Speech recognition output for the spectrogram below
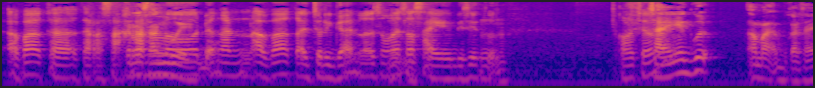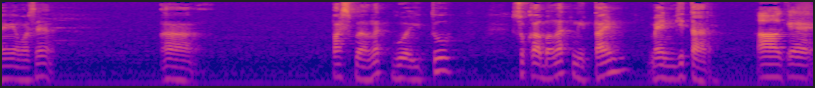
apa ke keresahan, Keresahan lo gue. dengan apa kecurigaan lo semuanya selesai di situ. Kalau cewek sayangnya gue sama bukan sayangnya maksudnya uh, pas banget gue itu suka banget me time main gitar Oke.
